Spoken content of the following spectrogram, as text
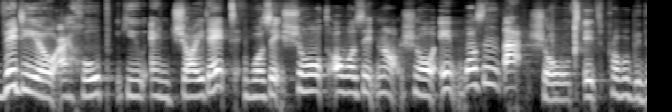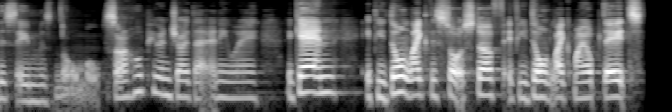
video. I hope you enjoyed it. Was it short or was it not short? It wasn't that short. It's probably the same as normal. So I hope you enjoyed that anyway. Again, if you don't like this sort of stuff, if you don't like my updates,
